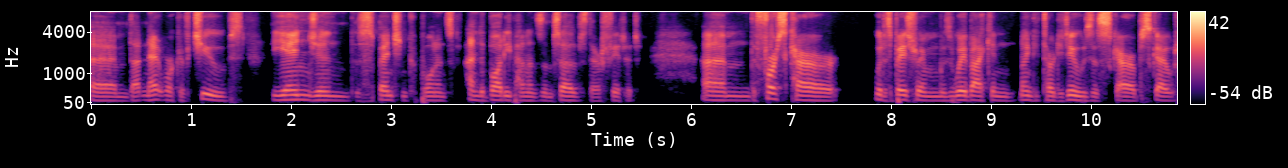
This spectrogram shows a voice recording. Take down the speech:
um, that network of tubes, the engine, the suspension components, and the body panels themselves they're fitted. Um, the first car with a space frame was way back in 1932 was a Scarab Scout,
